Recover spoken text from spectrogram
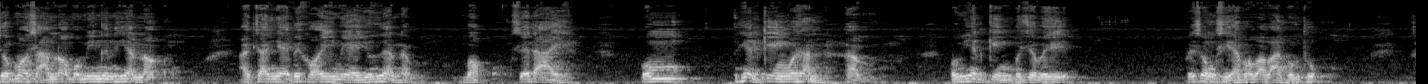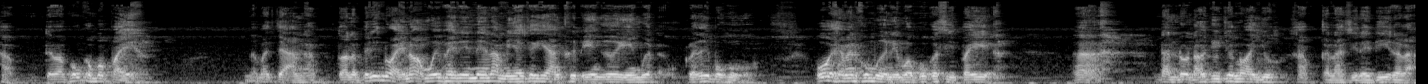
จบม .3 เนาะบ่มีเงินเฮียนเนาะอาจารย์ใหญ่ไปขออีเมลอยู่เฮือนครับ บอกเสียดายผมเฮียนเก่งว่าซั่นครับ ผมเฮียนเก่งเพื่อจะไป ไปส่งเสียเพราะว่าบ้านผมทุกข์ครับ แต่ว่าผมก็บ่ไปนำอาจารย์ครับ ตอนนั้นเป็นเด็กหน่อยเนาะมวยไผได้แนะนำอีหยังจักอย่างขึ้นเองเออเองเบิดก็เลยบ่ฮู้ โอ้ยให้มันคู่มือนี่บ่ผมก็สิไป อ่า ดันโดนเอาอยู่จักหน่อยอยู่ครับก็น่าสิได้ดีแล้วล่ะ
